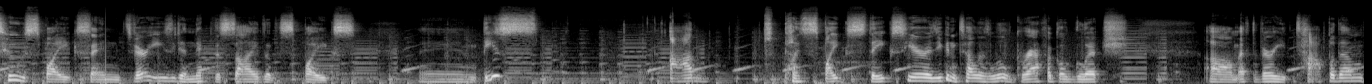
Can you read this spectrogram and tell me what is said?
two spikes, and it's very easy to nick the sides of the spikes. And these odd spike stakes here, as you can tell, there's a little graphical glitch um, at the very top of them.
